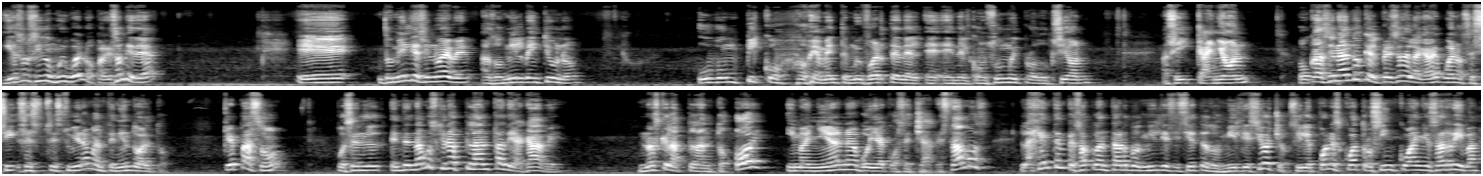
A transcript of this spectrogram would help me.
Y eso ha sido muy bueno. Para que sea una idea, 2019 eh, a 2021 hubo un pico, obviamente, muy fuerte en el, en el consumo y producción, así cañón, ocasionando que el precio del agave, bueno, se, se, estuviera manteniendo alto. ¿Qué pasó? Pues entendamos que una planta de agave no es que la planto hoy y mañana voy a cosechar. ¿Estamos? La gente empezó a plantar 2017-2018. Si le pones 4 o 5 años arriba,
